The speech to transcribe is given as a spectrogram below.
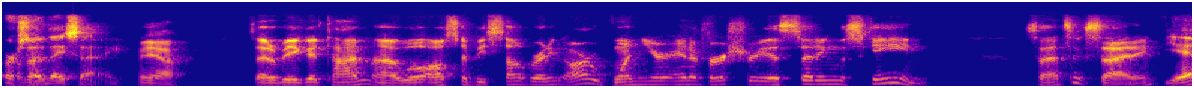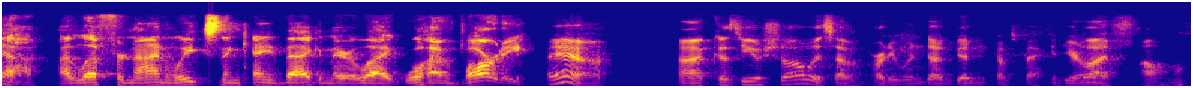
or Well, so that- they say Yeah. So it'll be a good time. Uh, we'll also be celebrating our one year anniversary of setting the Scheme. So that's exciting. Yeah, I left for nine weeks, then came back, and they were like, "We'll have a party." Yeah. Because you should always have a party when Doug Gooden comes back into your life. Oh,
